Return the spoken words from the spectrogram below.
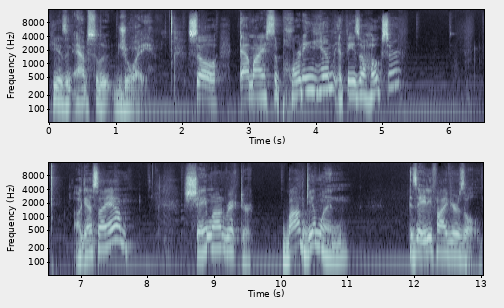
He is an absolute joy. So, am I supporting him if he's a hoaxer? I guess I am. Shame on Rictor. Bob Gimlin is 85 years old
